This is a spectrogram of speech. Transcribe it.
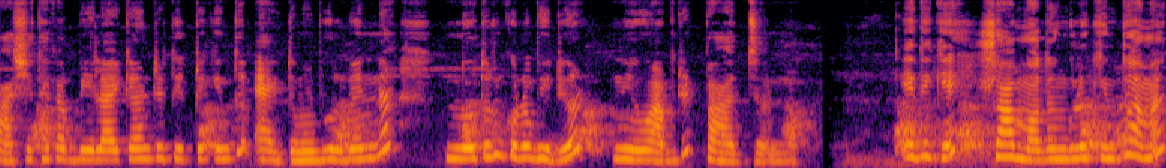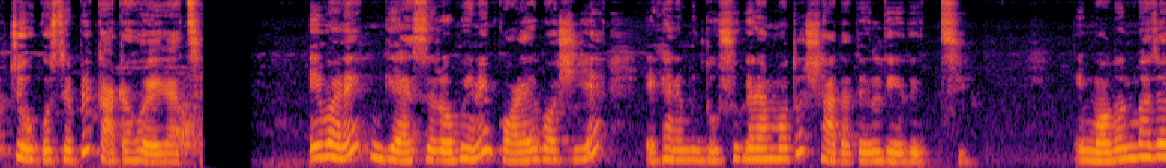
পাশে থাকা বেল আইকনটি টিপতে কিন্তু একদমই ভুলবেন না। নতুন কোনো ভিডিওর নিউ আপডেট পাওয়ার জন্য। এদিকে সব মদনগুলো কিন্তু আমার চৌকো শেপে কাটা হয়ে গেছে। এবারে গ্যাসের ওভেনে কড়াই বসিয়ে এখানে আমি দুশো গ্রাম মতো সাদা তেল দিয়ে দিচ্ছি। এই মদন ভাজা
